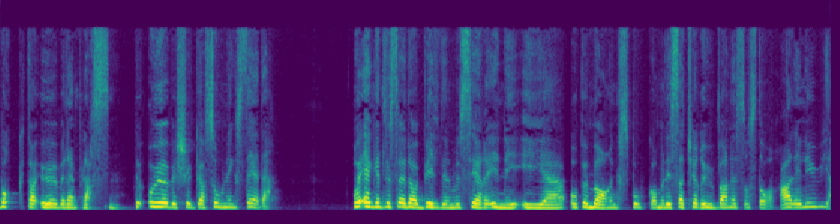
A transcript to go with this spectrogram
vokta over den plassen. Det overskygga soningsstedet. Og egentlig så er det bildet vi ser inn i, uh, åpenbaringsboka med disse kjerubene som står. Halleluja.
